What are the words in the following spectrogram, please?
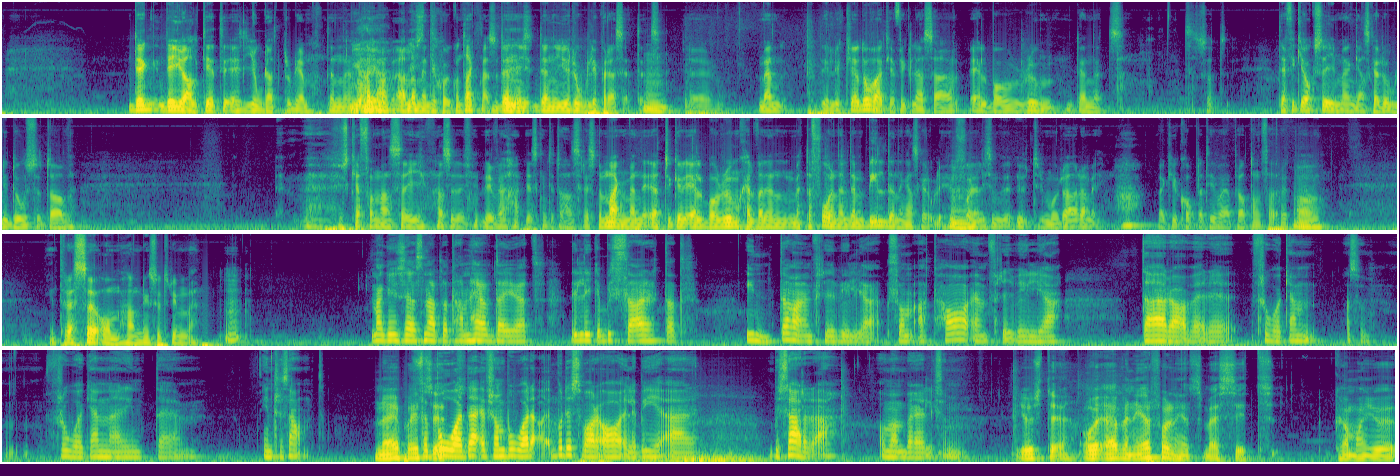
Det, det är ju alltid ett, ett jordat problem. Den Ja, har ju ja, alla visst. människor kontakt med. Så den är, den är ju rolig på det här sättet. Mm. Eh, Men det lyckliga då var att jag fick läsa Elbow Room, den ett, så att där fick jag också i mig en ganska rolig dos utav eh, hur skaffar man sig, alltså det, det var, jag ska inte ta hans resonemang, men jag tycker Elbow Room, själva den metaforen, eller den bilden är ganska rolig. Hur Mm. får jag liksom utrymme att röra mig? Verkar ju kopplat till vad jag pratade om förut. Ja. Intresse om handlingsutrymme. Mm. Man kan ju säga snabbt att han hävdar ju att det är lika bisarrt att inte ha en fri vilja som att ha en fri vilja. Därav är det frågan, alltså frågan är inte intressant. Nej, på ett För sätt. båda, eftersom båda, både svar A eller B är bisarra. Om man börjar liksom, Just det. Och även erfarenhetsmässigt kan man ju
